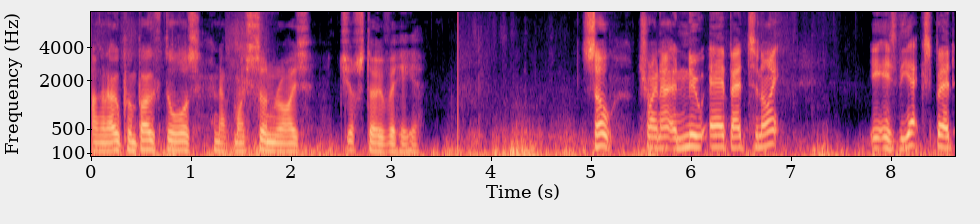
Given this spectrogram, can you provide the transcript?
I'm going to open both doors and have my sunrise just over here. So, trying out a new airbed tonight. It is the Exped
